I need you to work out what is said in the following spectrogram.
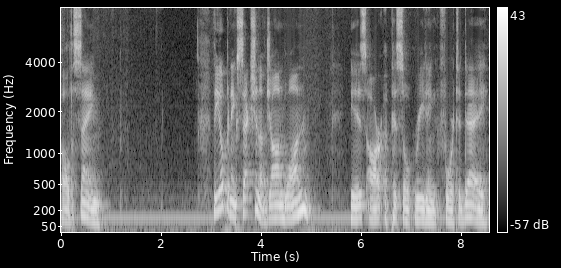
all the same. The opening section of John 1 is our epistle reading for today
